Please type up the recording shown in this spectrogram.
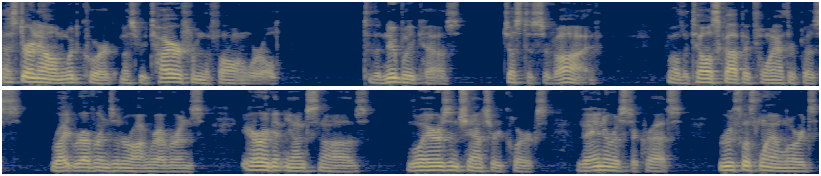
Esther and Allan Woodcourt must retire from the fallen world to the new bleak house just to survive, while the telescopic philanthropists, right reverends and wrong reverends, arrogant young snobs, lawyers and chancery clerks, vain aristocrats, ruthless landlords,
